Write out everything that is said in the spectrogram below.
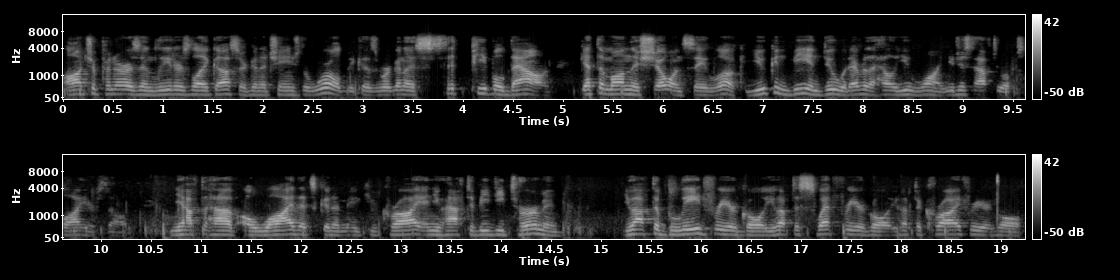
entrepreneurs and leaders like us are going to change the world because we're going to sit people down, get them on this show, and say, look, you can be and do whatever the hell you want. You just have to apply yourself. You have to have a why that's going to make you cry, and you have to be determined. You have to bleed for your goal. You have to sweat for your goal. You have to cry for your goal.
